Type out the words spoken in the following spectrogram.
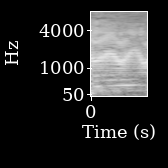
Bye.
